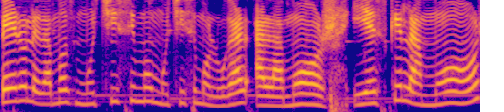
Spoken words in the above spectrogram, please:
pero le damos muchísimo, muchísimo lugar al amor. Y es que el amor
